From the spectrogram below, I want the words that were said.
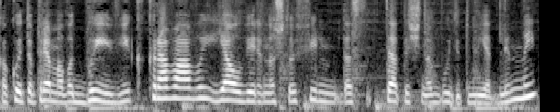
какой-то прямо вот боевик кровавый. Я уверена, что фильм достаточно будет медленный.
